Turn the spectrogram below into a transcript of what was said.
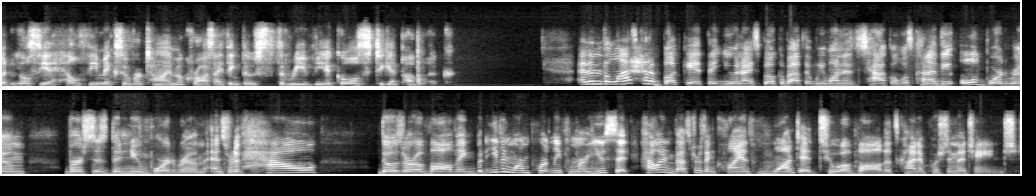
But you'll see a healthy mix over time across, I think, those three vehicles to get public. And then the last kind of bucket that you and I spoke about that we wanted to tackle was kind of the old boardroom versus the new boardroom and sort of how those are evolving. But even more importantly, from where you sit, how investors and clients want it to evolve. It's kind of pushing the change.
